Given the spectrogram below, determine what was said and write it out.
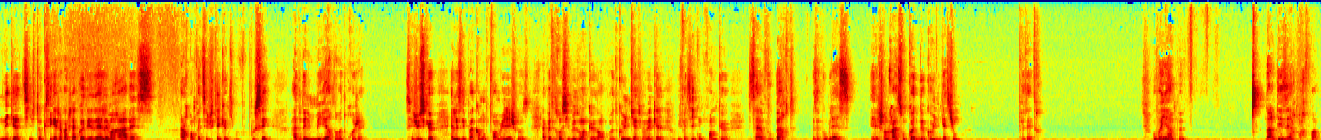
négative, toxique. À chaque fois que je suis à côté d'elle, elle me rabaisse. Alors qu'en fait, c'est juste quelqu'un qui vous pousse à donner le meilleur dans votre projet. C'est juste qu'elle ne sait pas comment formuler les choses. Elle a peut-être aussi besoin que dans votre communication avec elle, vous fassiez comprendre que ça vous heurte, que ça vous blesse. Et elle changera son code de communication. Peut-être. Vous voyez un peu Dans le désert, parfois,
